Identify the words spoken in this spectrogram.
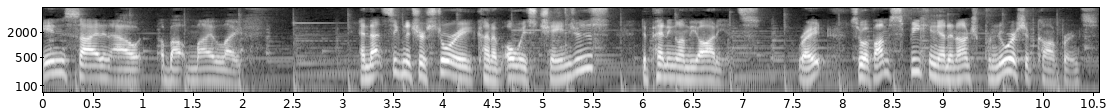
inside and out about my life. And that signature story kind of always changes depending on the audience, right? So if I'm speaking at an entrepreneurship conference,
